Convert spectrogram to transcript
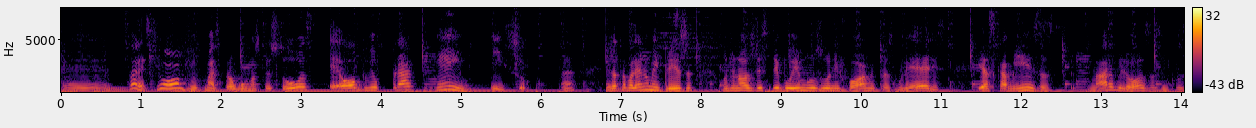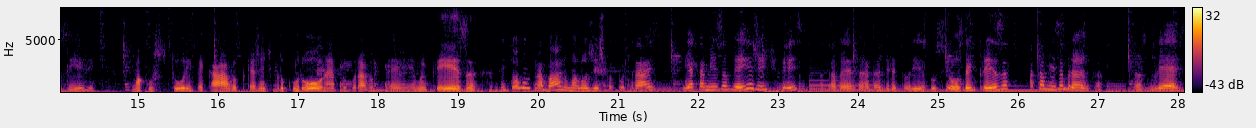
É, parece óbvio, mas para algumas pessoas é óbvio para quem isso? Né? Eu já trabalhei numa empresa onde nós distribuímos o uniforme para as mulheres e as camisas maravilhosas, inclusive, uma costura impecável, porque a gente procurou, né? Procurava é, uma empresa, tem todo um trabalho, uma logística por trás, e a camisa veio a gente fez, através da, da diretoria dos CEOs da empresa, a camisa branca das mulheres.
